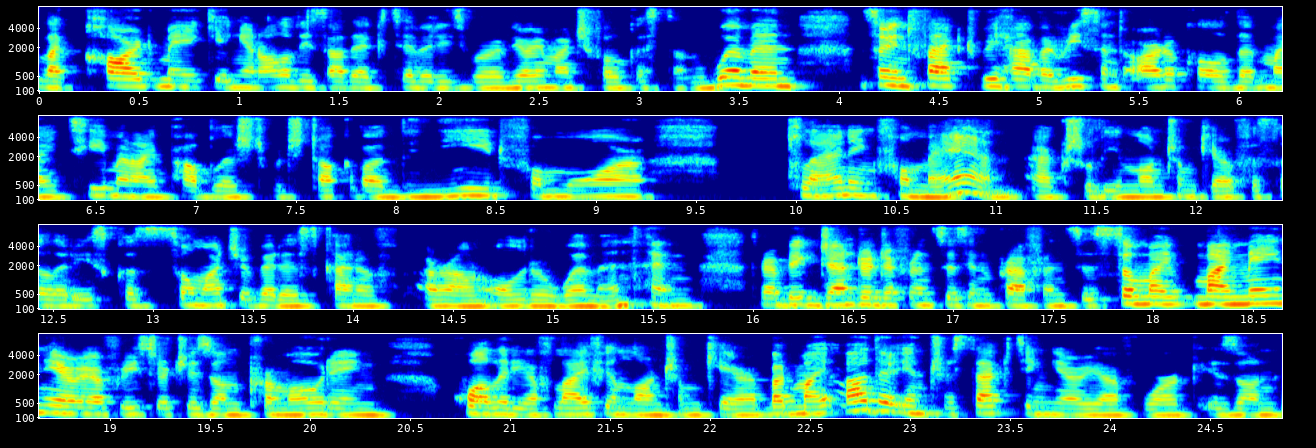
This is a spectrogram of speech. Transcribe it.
like card making and all of these other activities were very much focused on women. So, in fact, we have a recent article that my team and I published, which talk about the need for more planning for men actually in long-term care facilities because so much of it is kind of around older women and there are big gender differences in preferences so my, my main area of research is on promoting quality of life in long-term care but my other intersecting area of work is on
